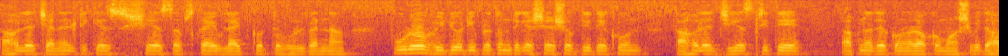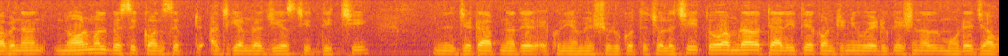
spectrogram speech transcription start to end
তাহলে চ্যানেলটিকে শেয়ার সাবস্ক্রাইব লাইক করতে ভুলবেন না। পুরো ভিডিওটি প্রথম থেকে শেষ অবধি দেখুন, তাহলে জিএসটিতে আপনাদের কোনো রকম অসুবিধা হবে না। নর্মাল বেসিক কনসেপ্ট আজকে আমরা জিএসটি দিচ্ছি, যেটা আপনাদের এখনই আমি শুরু করতে চলেছি। তো আমরা ট্যালিতে কন্টিনিউ এডুকেশনাল মোডে যাব।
